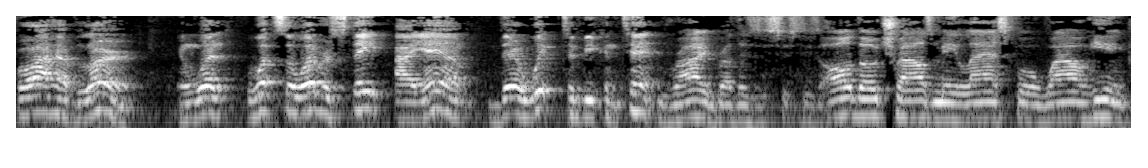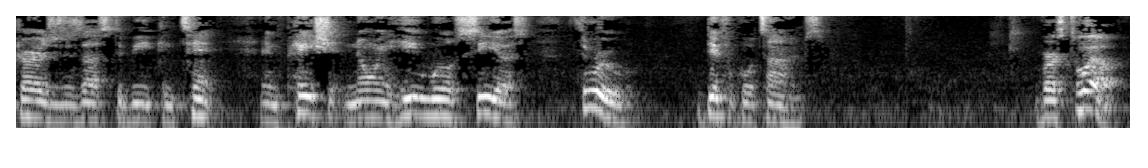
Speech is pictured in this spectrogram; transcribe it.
for I have learned in what whatsoever state I am therewith to be content. Right, brothers and sisters. Although trials may last for a while, he encourages us to be content and patient, knowing he will see us through difficult times. Verse 12.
